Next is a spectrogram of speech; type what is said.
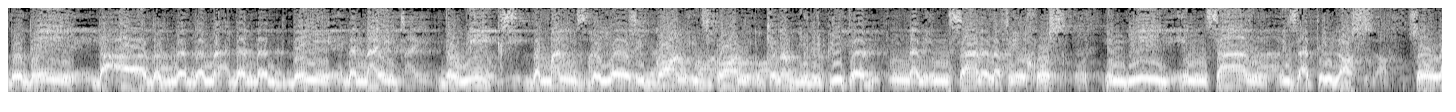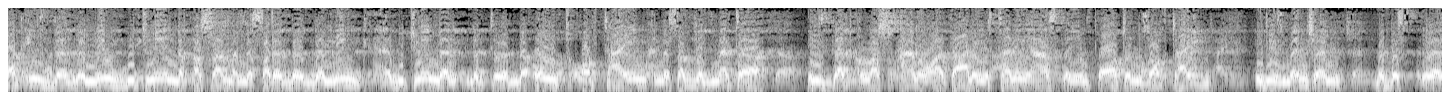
the day, the, uh, the, the, the, day, the night, the weeks, the months, the years, it's gone, it's gone, it cannot be repeated. Indeed, insan is at a loss. So what is the, the link between the qasam and the subject, the, the link uh, between the, the, the oath of time and the subject matter is that Allah subhanahu wa ta'ala is telling us the importance of time. It is mentioned that, uh,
